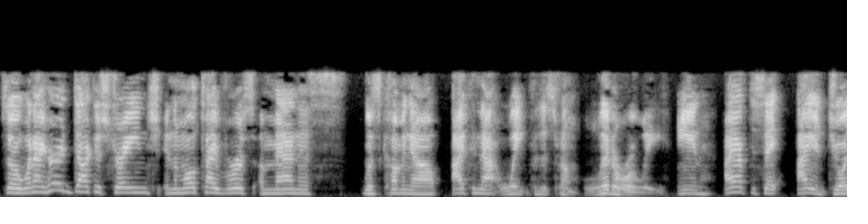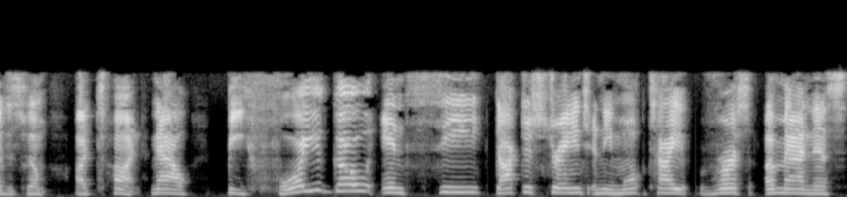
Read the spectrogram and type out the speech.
so when I heard Doctor Strange in the Multiverse of Madness was coming out, I could not wait for this film, literally. And I have to say, I enjoyed this film a ton. Now, before you go and see Doctor Strange in the Multiverse of Madness,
